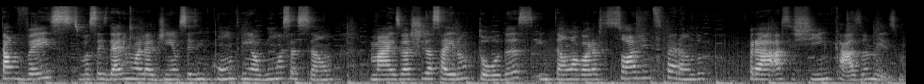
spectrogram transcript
Talvez, se vocês derem uma olhadinha, vocês encontrem alguma sessão, mas eu acho que já saíram todas, então agora é só a gente esperando pra assistir em casa mesmo.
